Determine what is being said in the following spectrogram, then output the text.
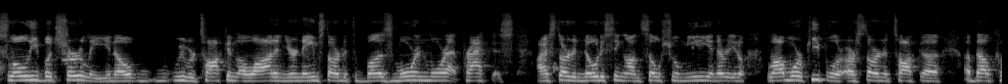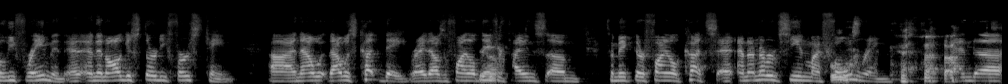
slowly but surely, you know, we were talking a lot and your name started to buzz more and more at practice. I started noticing on social media and every, you know, a lot more people are, are starting to talk uh, about Khalif Raymond. And, and then August 31st came. Uh, and that, w- that was cut day, right? That was the final day yeah. for Titans um, to make their final cuts. And, and I remember seeing my phone Ooh. ring, and uh,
